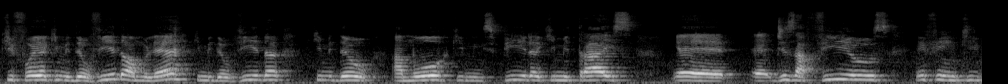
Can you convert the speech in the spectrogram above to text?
que foi a que me deu vida, a mulher que me deu vida, que me deu amor, que me inspira, que me traz é, é, desafios, enfim, que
